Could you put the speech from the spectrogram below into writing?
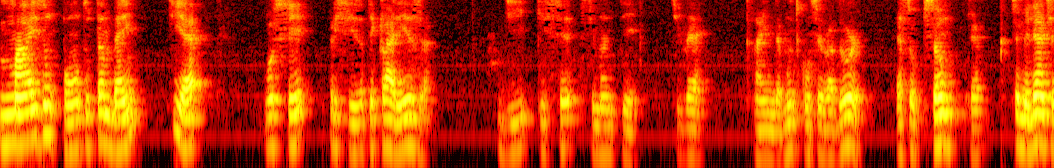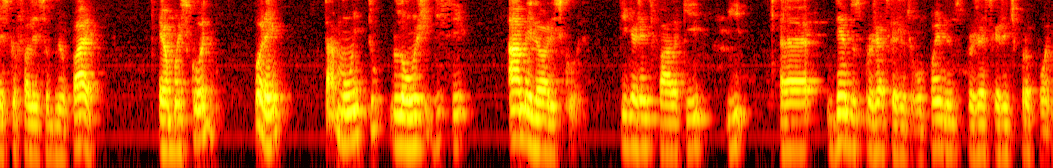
mais um ponto também, que é você precisa ter clareza de que se se manter tiver ainda muito conservador, essa opção, que é semelhante a isso que eu falei sobre meu pai, é uma escolha, porém está muito longe de ser a melhor escolha. O que, que a gente fala aqui e uh, dentro dos projetos que a gente acompanha, dentro dos projetos que a gente propõe.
